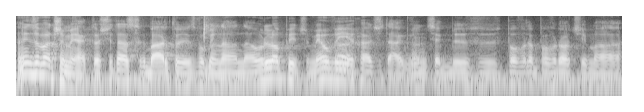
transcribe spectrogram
No i zobaczymy jak to się. Teraz chyba Artur jest w ogóle na, na urlopie, czy miał wyjechać, tak, więc jakby w powro- powrocie ma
